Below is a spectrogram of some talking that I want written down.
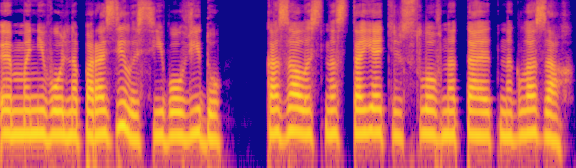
Эмма невольно поразилась его виду. Казалось, настоятель словно тает на глазах.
